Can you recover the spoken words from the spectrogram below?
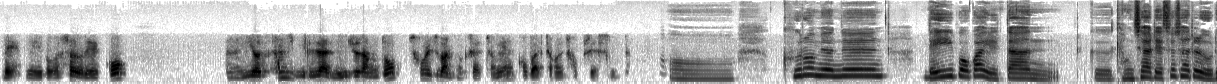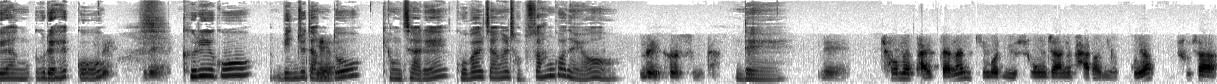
네 네이버가 수사 의뢰했고 음, 이어서 31일 날 민주당도 서울지방경찰청에 고발장을 접수했습니다. 어, 그러면은 네이버가 일단 그 경찰에 수사를 의뢰한, 의뢰했고, 네. 네, 그리고 민주당도 경찰에 고발장을 접수한 거네요. 네 그렇습니다. 네. 네 처음에 발단은 김어준 뉴스공장의 발언이었고요. 수사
